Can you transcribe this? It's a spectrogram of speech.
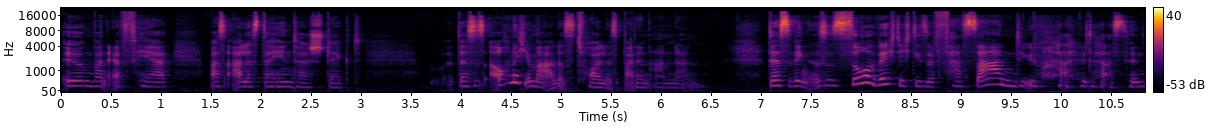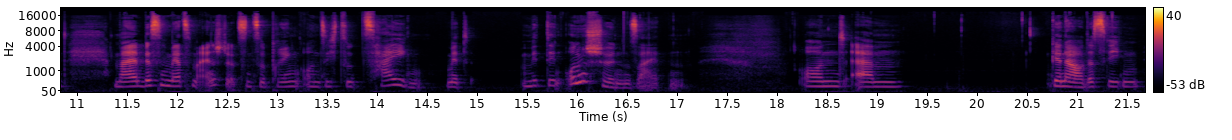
irgendwann erfährt, was alles dahinter steckt. Dass es auch nicht immer alles toll ist bei den anderen. Deswegen ist es so wichtig, diese Fassaden, die überall da sind, mal ein bisschen mehr zum Einstürzen zu bringen und sich zu zeigen mit, mit den unschönen Seiten. Und ähm, genau, deswegen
